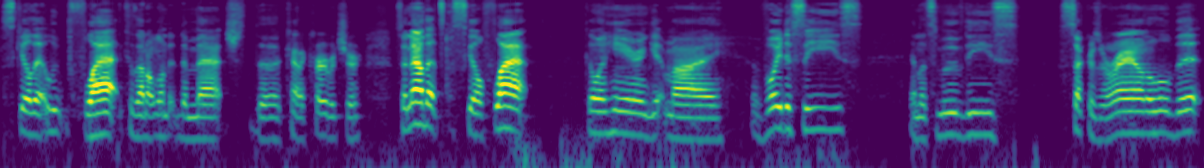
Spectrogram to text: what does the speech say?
Scale that loop flat because I don't want it to match the kind of curvature. So now that's scale flat. Go in here and get my vertices and let's move these suckers around a little bit.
